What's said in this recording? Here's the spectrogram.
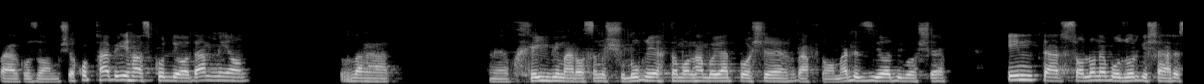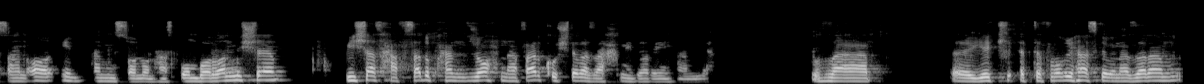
برگزار میشه. خب طبیعی هست کلی آدم میان و خیلی مراسم شلوغی احتمال هم باید باشه رفت آمد زیادی باشه. این در سالن بزرگ شهر صنعا این همین سالن هست بمباران میشه. بیش از 750 نفر کشته و زخمی داره این حمله. و یک اتفاقی هست که به نظرم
